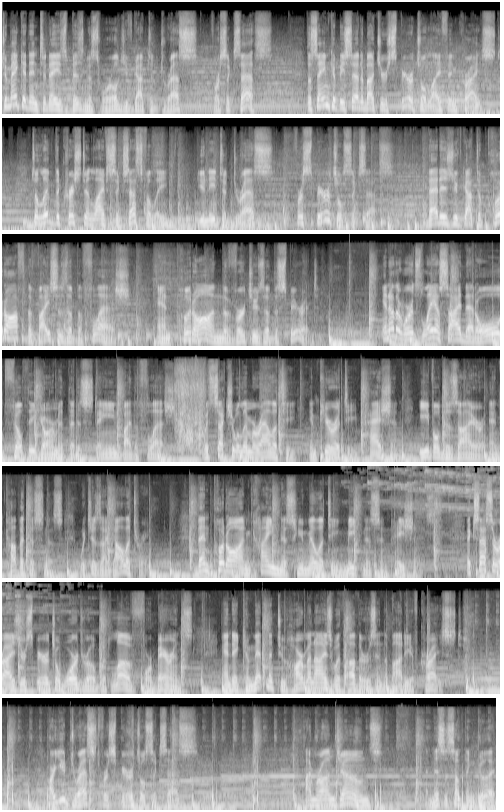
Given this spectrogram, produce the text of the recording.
To make it in today's business world, you've got to dress for success. The same could be said about your spiritual life in Christ. To live the Christian life successfully, you need to dress for spiritual success. That is, you've got to put off the vices of the flesh and put on the virtues of the Spirit. In other words, lay aside that old filthy garment that is stained by the flesh with sexual immorality, impurity, passion, evil desire, and covetousness, which is idolatry. Then put on kindness, humility, meekness, and patience. Accessorize your spiritual wardrobe with love, forbearance, and a commitment to harmonize with others in the body of Christ. Are you dressed for spiritual success? I'm Ron Jones, and this is something good.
